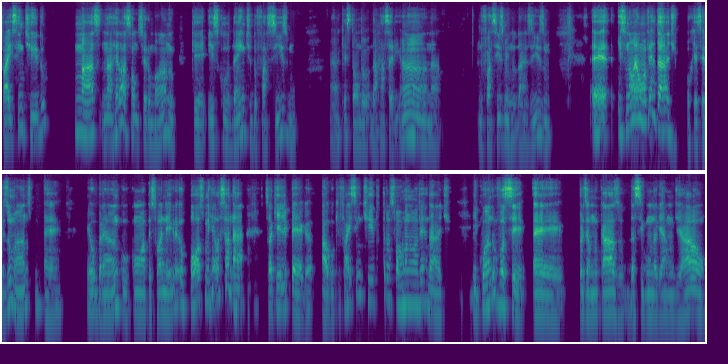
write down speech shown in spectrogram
faz sentido, mas na relação do ser humano, que é excludente do fascismo, a questão do, da raça ariana, do fascismo e do nazismo, é, isso não é uma verdade, porque seres humanos, é, eu branco com uma pessoa negra, eu posso me relacionar. Só que ele pega algo que faz sentido, transforma numa verdade. E quando você, é, por exemplo, no caso da Segunda Guerra Mundial,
